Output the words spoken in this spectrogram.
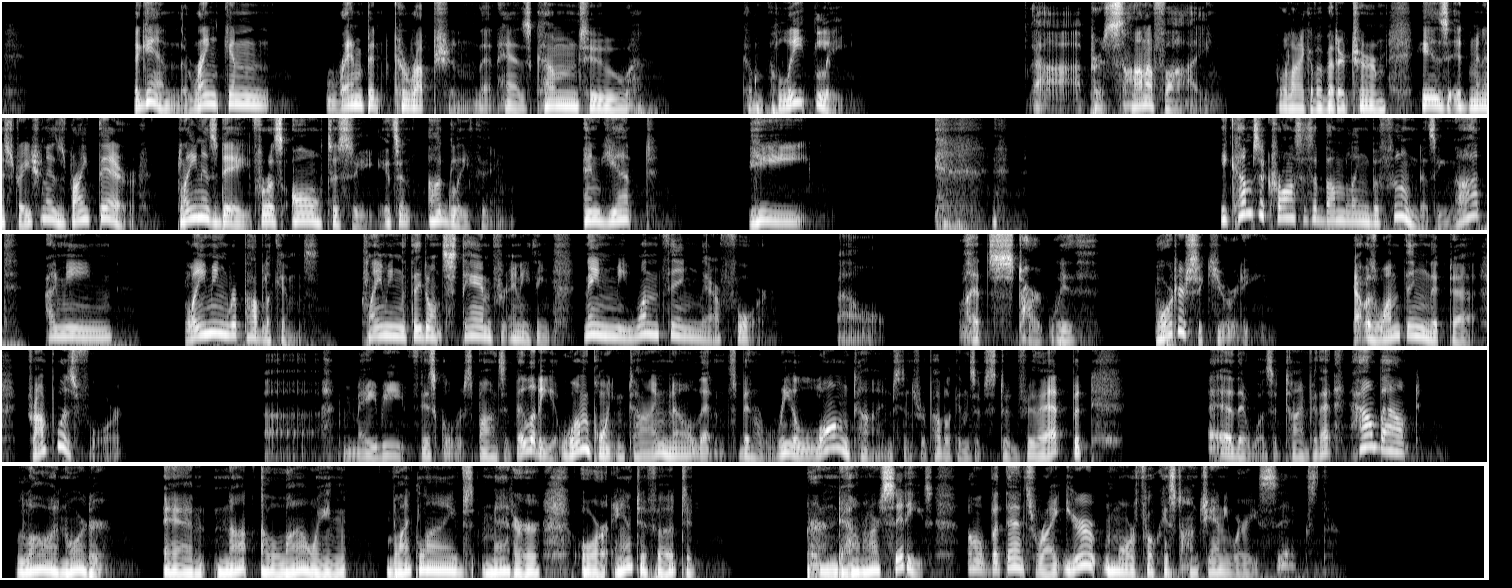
again, the rank and rampant corruption that has come to completely uh, personify, for lack of a better term, his administration is right there, plain as day, for us all to see. It's an ugly thing. And yet, he. he comes across as a bumbling buffoon, does he not? I mean, blaming Republicans claiming that they don't stand for anything. Name me one thing they're for. Well, let's start with border security. That was one thing that uh, Trump was for. Uh, maybe fiscal responsibility at one point in time. No, that's been a real long time since Republicans have stood for that, but uh, there was a time for that. How about law and order and not allowing Black Lives Matter or Antifa to burn down our cities. Oh, but that's right. You're more focused on January 6th.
